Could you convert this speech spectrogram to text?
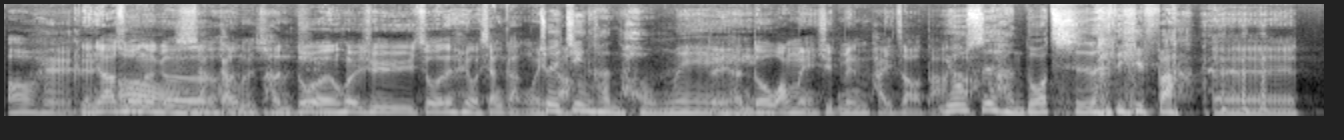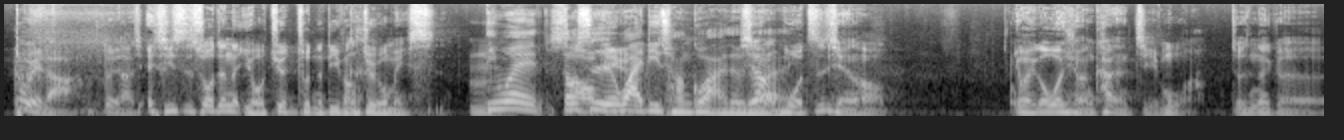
哦嘿，人家说那哦个香港很很多人会去说那边有香港味道，最近很红哎，对很多网美去那边拍照打卡，又是很多吃的地方，呃，对啦，对啦，哎，其实说真的，有眷村的地方就有美食。因为都是外地传过来，对不对？像我之前哈有一个我很喜欢看的节目啊，就是那个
